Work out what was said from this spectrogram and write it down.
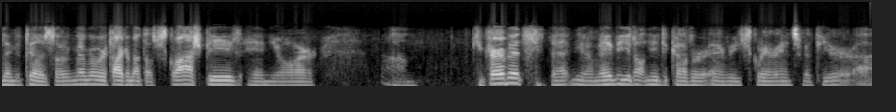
limit tillage. So remember we were talking about those squash bees in your um, cucurbits that you know maybe you don't need to cover every square inch with your uh.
